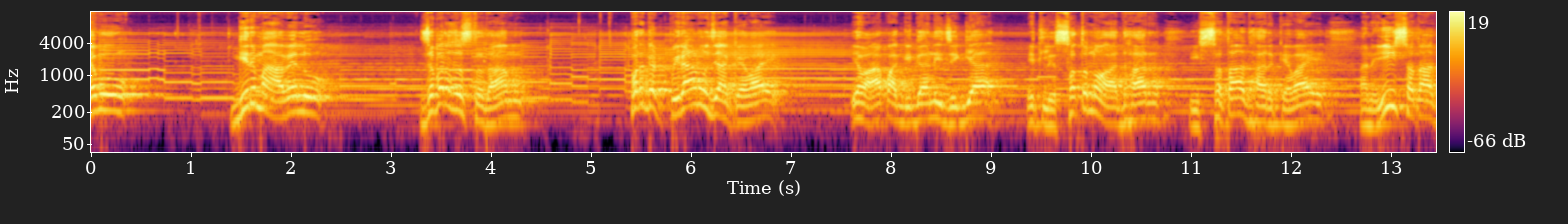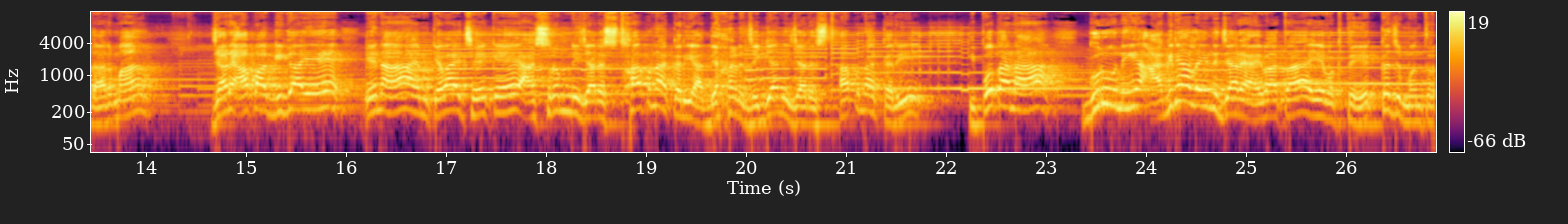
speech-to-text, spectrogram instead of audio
એવું ગીરમાં આવેલું જબરજસ્ત ધામ, પરગટ પીરાણું જ્યાં કહેવાય, એવા આપા ગીગાની જગ્યા, એટલે સતનો આધાર એ સતાધાર કહેવાય. અને એ સતાધારમાં જ્યારે આપા ગીગાએ એના એમ કહેવાય છે કે આશ્રમની જ્યારે સ્થાપના કરી, આ ધ્યાન જગ્યાની જ્યારે સ્થાપના કરી એ પોતાના ગુરુની આજ્ઞા લઈને જ્યારે આવ્યા હતા, એ વખતે એક જ મંત્ર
